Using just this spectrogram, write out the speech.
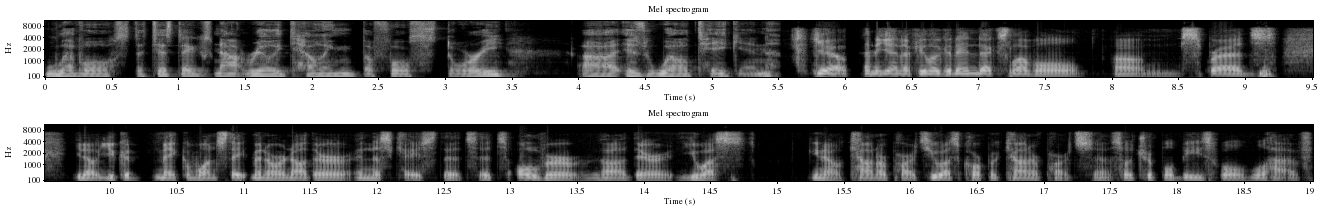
level statistics, not really telling the full story, uh, is well taken. Yeah, and again, if you look at index level um, spreads, you know, you could make one statement or another. In this case, that it's over uh, their U.S. You know, counterparts, U.S. corporate counterparts. Uh, so triple Bs will will have,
